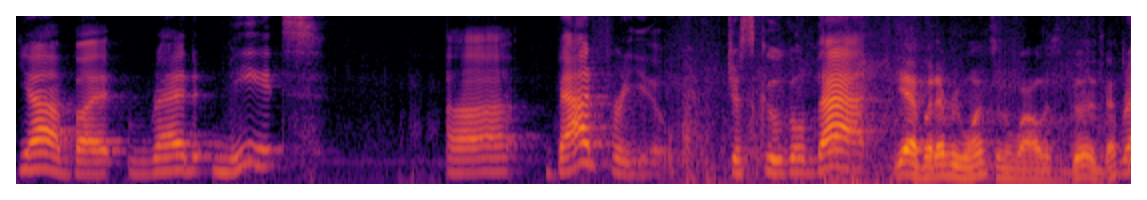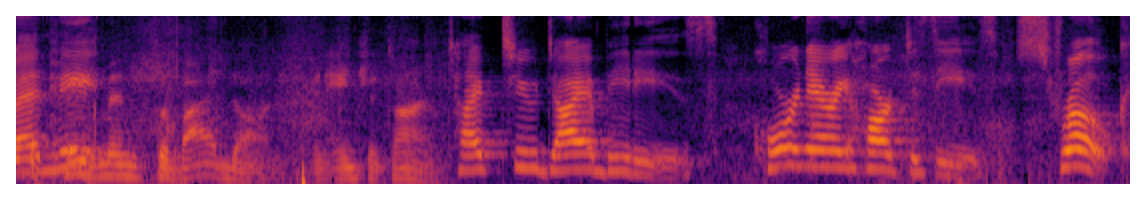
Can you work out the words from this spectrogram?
Yeah, but red meat, uh, bad for you. Just Googled that. Yeah, but every once in a while it's good. That's Red what the meat. cavemen survived on in ancient times. Type 2 diabetes, coronary heart disease, stroke,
